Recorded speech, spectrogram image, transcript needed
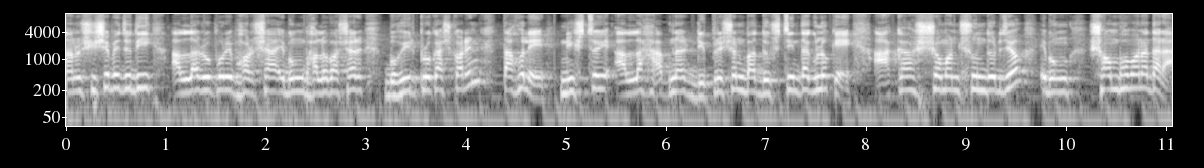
মানুষ হিসেবে যদি আল্লাহর উপরে ভরসা এবং ভালোবাসার বহির্প্রকাশ করেন, তাহলে নিশ্চয়ই আল্লাহ আপনার ডিপ্রেশন বা দুশ্চিন্তাগুলোকে আকাশ সমান সৌন্দর্য এবং সম্ভাবনা দ্বারা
